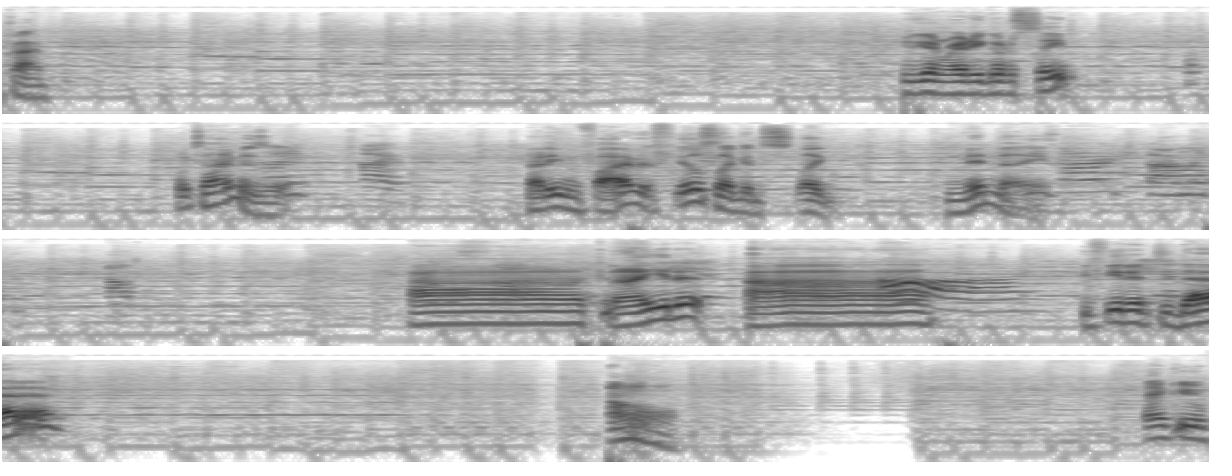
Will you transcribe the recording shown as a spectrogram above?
Okay. You getting ready to go to sleep? What time is it? Not even five? It feels like it's like midnight. Ah, uh, can I eat it? Ah. Uh, you feed it to Dada? Thank you.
